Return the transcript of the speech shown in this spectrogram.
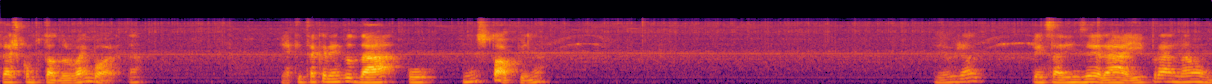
fecha o computador vai embora, tá? E aqui está querendo dar o, um stop, né? Eu já pensaria em zerar aí para não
